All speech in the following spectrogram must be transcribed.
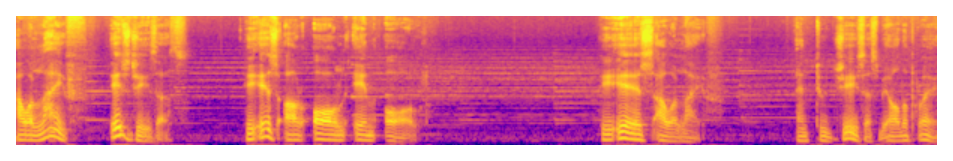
Our life is Jesus. He is our all in all. He is our life. And to Jesus be all the praise.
